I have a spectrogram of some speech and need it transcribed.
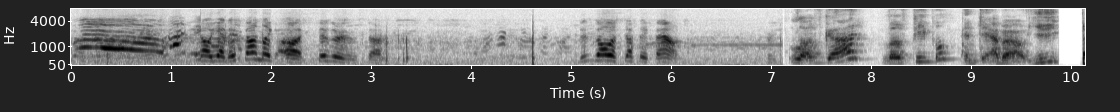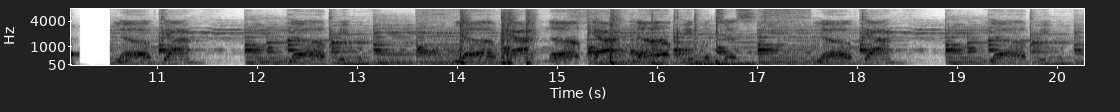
Whoa! Oh yeah, they found like uh, scissors and stuff. This is all the stuff they found. Love God, love people, and dab out. Yeet. Love God, love people. Love God, love God, love people. Just love God, love people.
